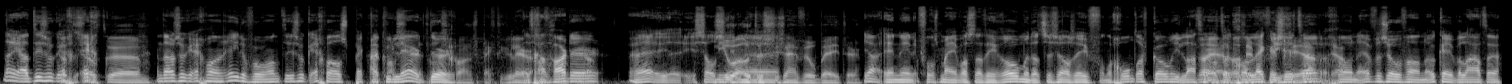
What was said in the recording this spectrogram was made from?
Nou ja, het is ook dat echt... Is echt ook, uh, en daar is ook echt wel een reden voor, want het is ook echt wel spectaculair. Het was, het was gewoon spectaculair. Het gaat harder. Hè, zelfs Nieuwe in, auto's uh, die zijn veel beter. Ja, en in, volgens mij was dat in Rome dat ze zelfs even van de grond afkomen. Die laten nou dat ja, ook gewoon lekker vliegen, zitten. Ja, gewoon even zo van, oké, okay, we laten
